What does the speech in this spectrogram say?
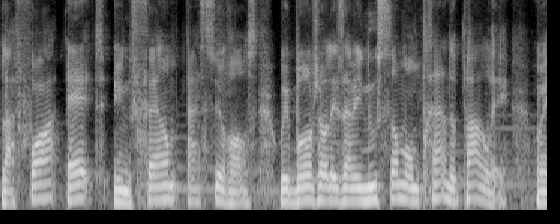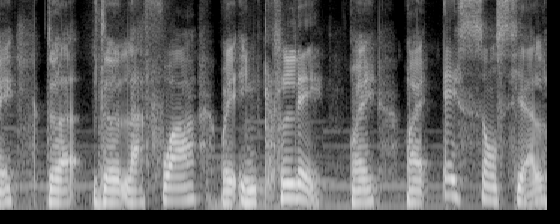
La foi est une ferme assurance. Oui, bonjour les amis, nous sommes en train de parler, oui, de, de la foi, oui, une clé, oui, oui, essentielle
